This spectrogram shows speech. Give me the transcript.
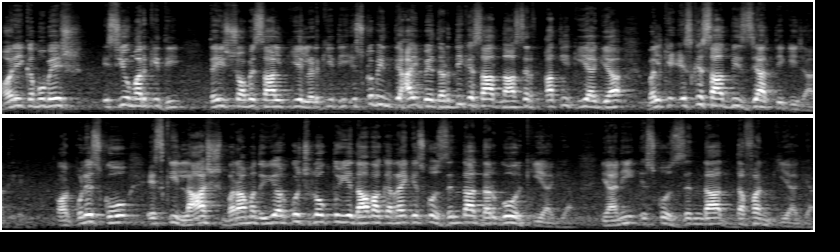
और ये कमोबेश इसी उम्र की थी, तेईस चौबीस साल की ये लड़की थी, इसको भी इंतहाई बेदर्दी के साथ ना सिर्फ़ कत्ल किया गया, बल्कि इसके साथ भी ज्यादती की जाती रही। और पुलिस को इसकी लाश बरामद हुई और कुछ लोग तो ये दावा कर रहे हैं कि इसको ज़िंदा दरगोर किया गया, यानी इसको ज़िंदा दफन किया गया।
